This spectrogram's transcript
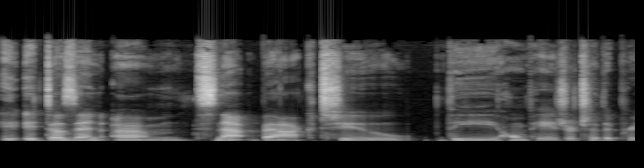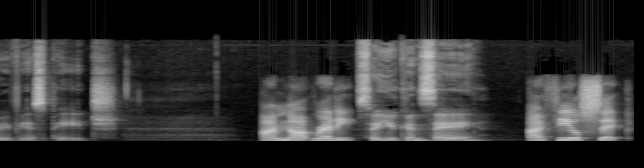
It, it doesn't um, snap back to the homepage or to the previous page. I'm not ready. So you can say I feel sick.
